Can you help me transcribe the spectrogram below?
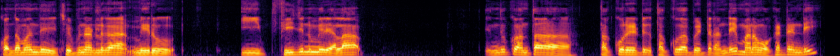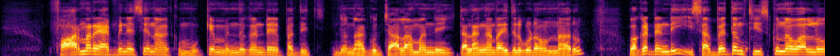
కొంతమంది చెప్పినట్లుగా మీరు ఈ ఫీజును మీరు ఎలా ఎందుకు అంత తక్కువ రేటు తక్కువగా పెట్టారండి? మనం ఒకటండి. ఫార్మర్ హ్యాపీనెస్సే నాకు ముఖ్యం. ఎందుకంటే ప్రతి నాకు చాలామంది తెలంగాణ రైతులు కూడా ఉన్నారు. ఒకటండి ఈ సభ్యత్వం తీసుకున్న వాళ్ళు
